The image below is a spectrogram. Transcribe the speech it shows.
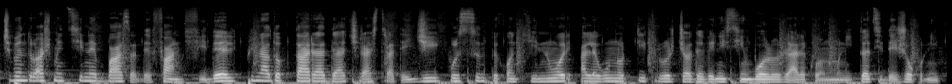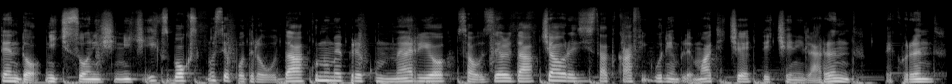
ci pentru a-și menține baza de fani fideli prin adoptarea aplicarea de aceleași strategii, pulsând pe continuări ale unor titluri ce au devenit simboluri ale comunității de jocuri Nintendo. Nici Sony și nici Xbox nu se pot răuda cu nume precum Mario sau Zelda, ce au rezistat ca figuri emblematice decenii la rând. Pe curând!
